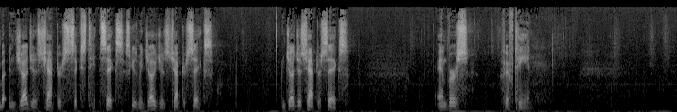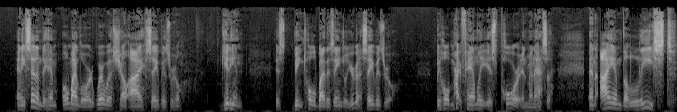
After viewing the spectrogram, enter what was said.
But in Judges chapter 16, 6, excuse me, Judges chapter 6, Judges chapter 6 and verse 15. And he said unto him, O my Lord, wherewith shall I save Israel? Gideon is being told by this angel, You're going to save Israel. Behold, my family is poor in Manasseh, and I am the least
